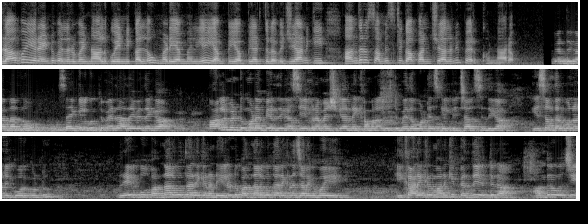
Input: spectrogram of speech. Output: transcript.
రాబోయే రెండు వేల ఇరవై నాలుగు ఎన్నికల్లో ఉమ్మడి ఎమ్మెల్యే ఎంపీ అభ్యర్థుల విజయానికి అందరూ సమిష్టిగా పనిచేయాలని పేర్కొన్నారు. అభ్యర్థిగా నన్ను సైకిల్ గుర్తు మీద అదేవిధంగా పార్లమెంట్ ఉమ్మడి అభ్యర్థిగా సీఎం రమేష్ గారిని కమలం గుర్తు మీద ఓటేసి గెలిపించాల్సిందిగా ఈ సందర్భంలో కోరుకుంటూ రేపు పద్నాలుగో తారీఖున అంటే ఎల్లుండి పద్నాలుగో తారీఖున జరగబోయే ఈ కార్యక్రమానికి పెద్ద ఎత్తున అందరూ వచ్చి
